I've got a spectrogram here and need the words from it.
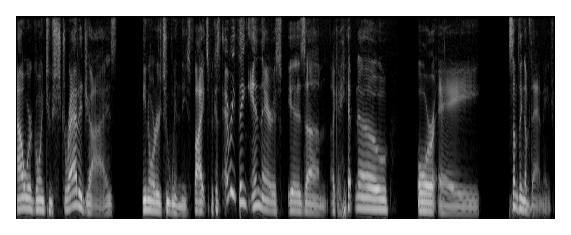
how we're going to strategize in order to win these fights because everything in there is is um like a hypno or a something of that nature.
